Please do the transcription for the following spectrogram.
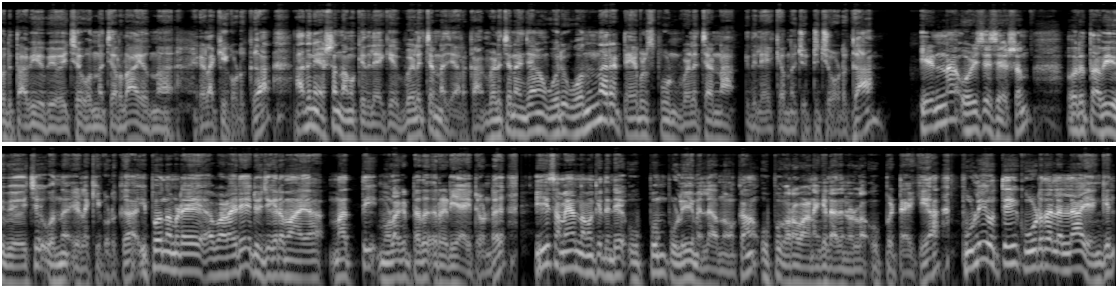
ഒരു തവി ഉപയോഗിച്ച് ഒന്ന് ചെറുതായി ഒന്ന് ഇളക്കി കൊടുക്കുക. അതിനുശേഷം നമുക്കിതിലേക്ക് വെളിച്ചെണ്ണ ചേർക്കാം. വെളിച്ചെണ്ണ ഒരു ഒന്നര ടേബിൾ സ്പൂൺ വെളിച്ചെണ്ണ ഇതിലേക്ക് ഒന്ന് ചുറ്റിച്ചു കൊടുക്കാം. എണ്ണ ഒഴിച്ച ശേഷം ഒരു തവി ഉപയോഗിച്ച് ഒന്ന് ഇളക്കി കൊടുക്കുക. ഇപ്പോൾ നമ്മുടെ വളരെ രുചികരമായ മത്തി മുളകിട്ടത് റെഡി ആയിട്ടുണ്ട്. ഈ സമയം നമുക്കിതിന്റെ ഉപ്പും പുളിയും എല്ലാം നോക്കാം. ഉപ്പ് കുറവാണെങ്കിൽ അതിനുള്ള ഉപ്പിട്ടയക്കുക പുളി ഒത്തിരി കൂടുതലല്ല എങ്കിൽ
